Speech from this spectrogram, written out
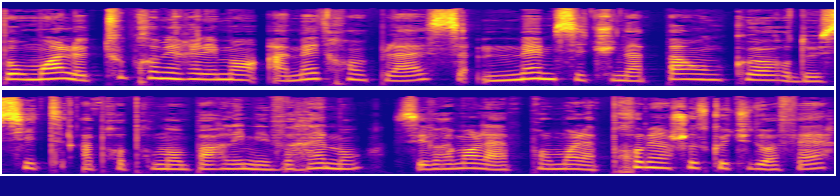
Pour moi, le tout premier élément à mettre en place, même si tu n'as pas encore de site à proprement parler, mais vraiment, c'est vraiment la, pour moi la première chose que tu dois faire,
